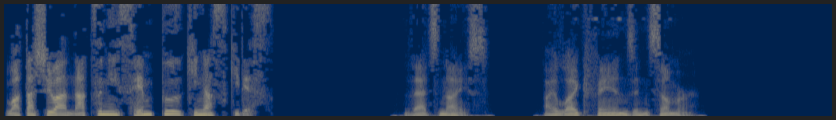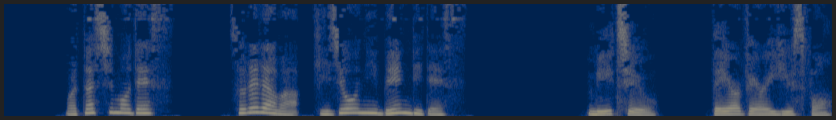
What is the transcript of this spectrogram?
私は夏に扇風機が好きです。That's nice. I like fans in summer. 私もです。それらは非常に便利です。Me too. They are very useful.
